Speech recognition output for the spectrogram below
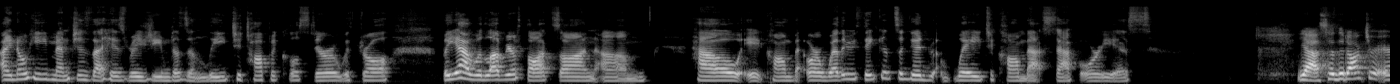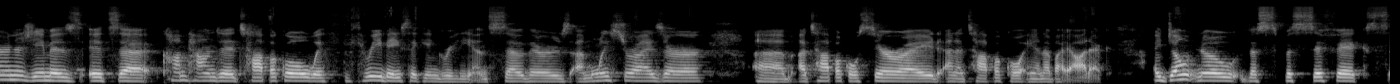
I know he mentions that his regime doesn't lead to topical steroid withdrawal, but yeah, would love your thoughts on um, how it combat or whether you think it's a good way to combat staph aureus. Yeah, so the Dr. Aron regime is it's a compounded topical with three basic ingredients. So there's a moisturizer, um, a topical steroid, and a topical antibiotic. I don't know the specifics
